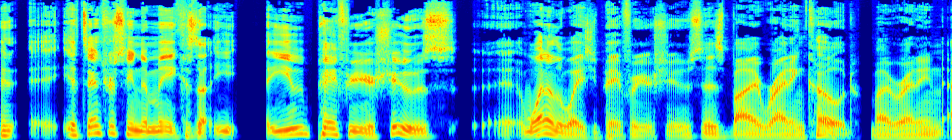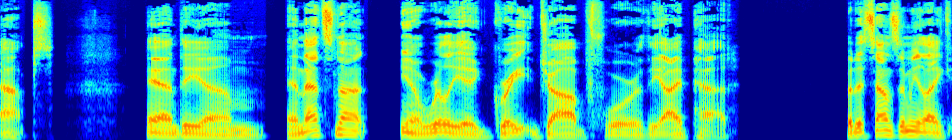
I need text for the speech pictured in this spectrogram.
It's interesting to me because uh, you pay for your shoes. Uh, one of the ways you pay for your shoes is by writing code, by writing apps, and the um and that's not you know really a great job for the iPad. But it sounds to me like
